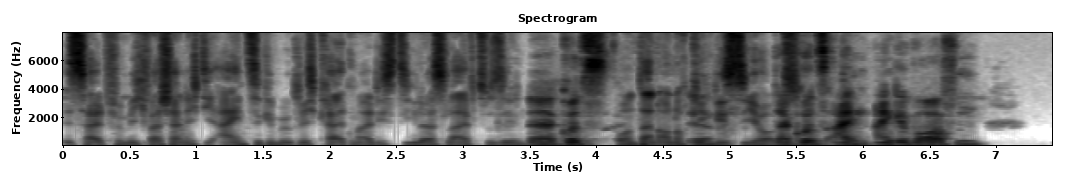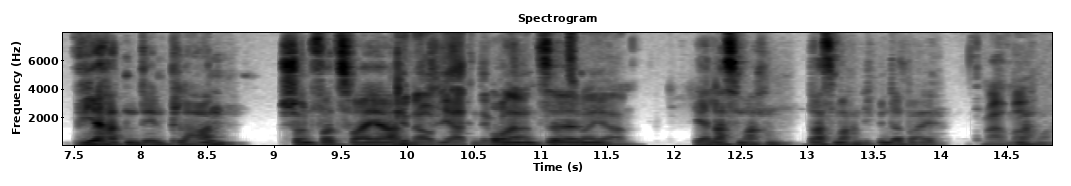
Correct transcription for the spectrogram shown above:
ist halt für mich wahrscheinlich die einzige Möglichkeit, mal die Steelers live zu sehen. Äh, kurz, und dann auch noch gegen äh, die Seahawks. Da kurz ein, eingeworfen, wir hatten den Plan schon vor zwei Jahren. Genau, wir hatten den Plan und, vor zwei ähm, Jahren. Ja, lass machen. Lass machen, ich bin dabei. Mach mal. Mach mal.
